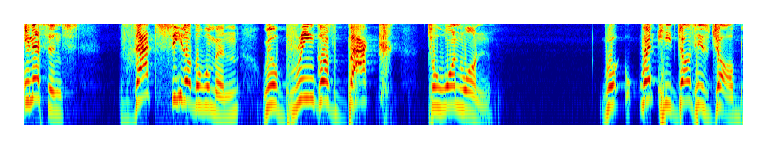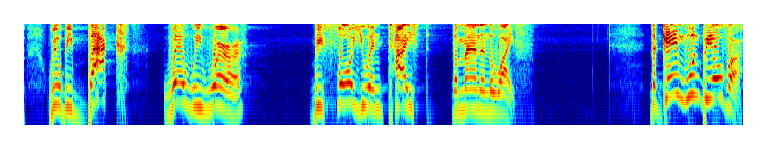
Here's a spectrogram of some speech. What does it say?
In essence, that seed of the woman will bring us back to 1 1. We'll, when he does his job, we'll be back where we were before you enticed the man and the wife. The game won't be over.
